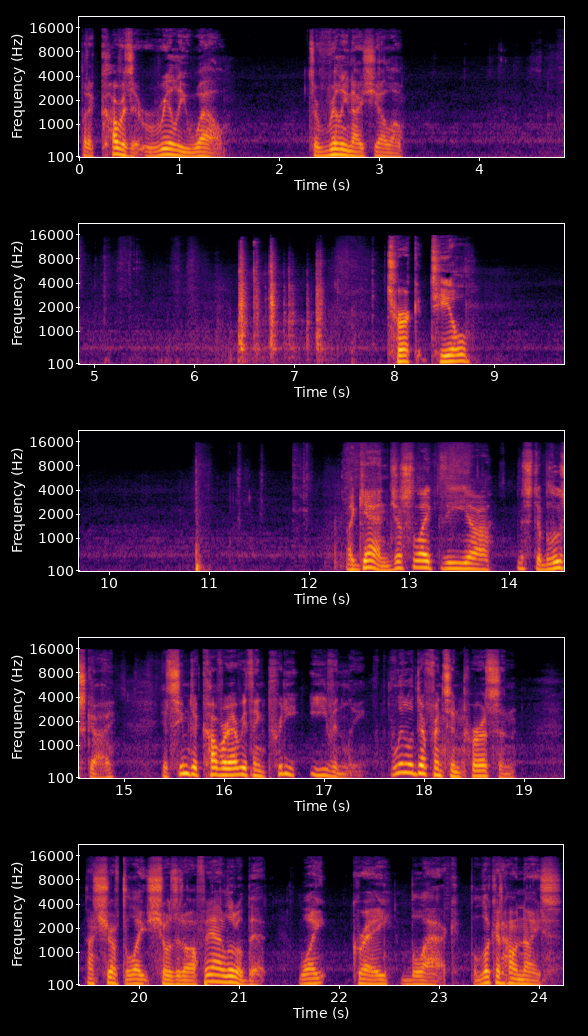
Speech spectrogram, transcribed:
but it covers it really well. It's a really nice yellow. Turk teal. Again, just like the uh, Mr. Blue Sky, it seemed to cover everything pretty evenly. A little difference in person. Not sure if the light shows it off. Yeah, a little bit. White, gray, black. But look at how nice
